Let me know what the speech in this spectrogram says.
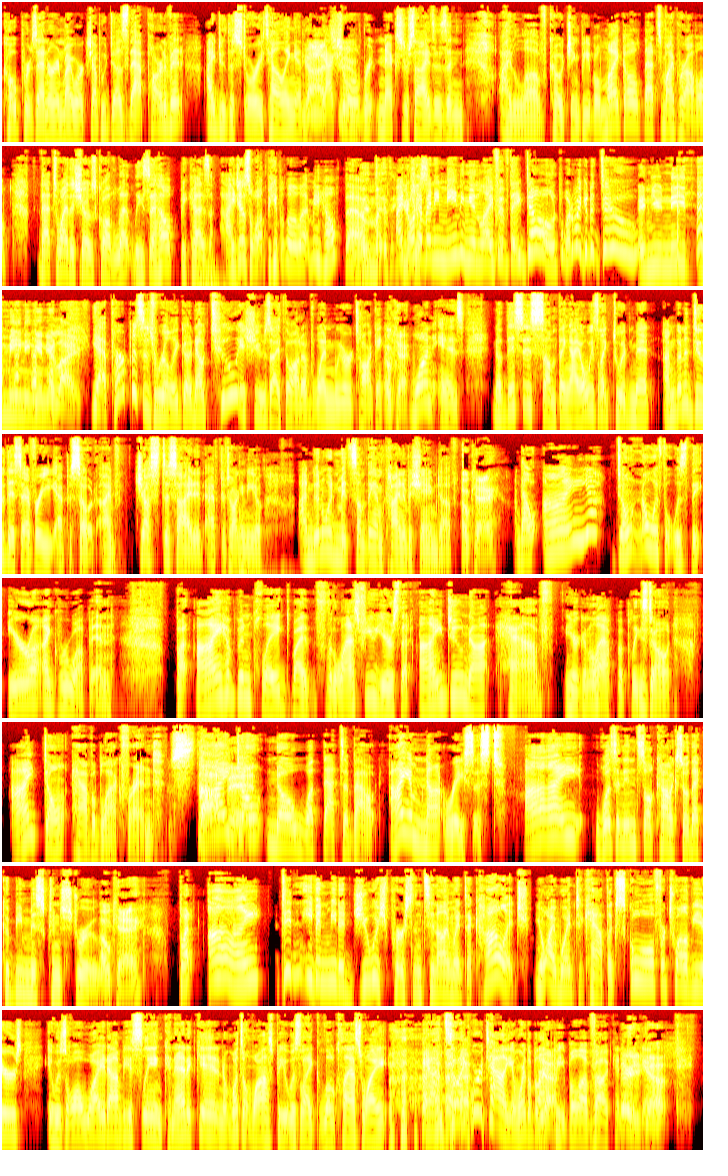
in my workshop who does that part of it. I do the storytelling and Got the you. actual written exercises and I love coaching people. Michael, that's my problem. That's why the show's called Let Lisa Help because I just want people to let me help them. Th- th- I don't just- have any meaning in life if they don't. What am I going to do? And you need meaning in your life. Yeah, purpose is really good. Now, two issues I thought of when we were talking. Okay. One is, now this is something I always like to admit. I'm going to do this every episode. I've just decided after talking to you, I'm going to admit something I'm kind of ashamed of. Okay. Now, I don't know if it was the era I grew up in, but I have been plagued by, for the last few years, that I do not have, you're going to laugh, but please don't. I don't have a black friend. Stop I it. don't know what that's about. I am not racist. I was an insult comic, so that could be misconstrued. Okay. But I didn't even meet a Jewish person until I went to college. You know, I went to Catholic school for 12 years. It was all white, obviously, in Connecticut, and it wasn't waspy. It was like low class white. and so, like, we're Italian. We're the black Yeah. people of uh, There you go.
